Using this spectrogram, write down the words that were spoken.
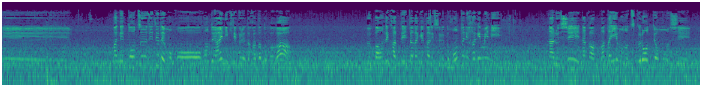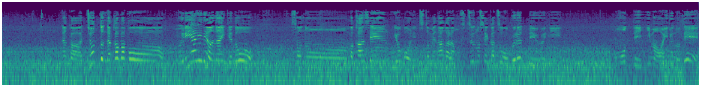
えーまあ、ネットを通じてでもこう本当に会いに来てくれた方とかが物販をね買っていただけたりすると本当に励みになるしなんかまたいいもの作ろうって思うしなんかちょっと半ばこう無理やりではないけどその、まあ、感染予防に努めながらも普通の生活を送るっていう風に思って今はいるので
